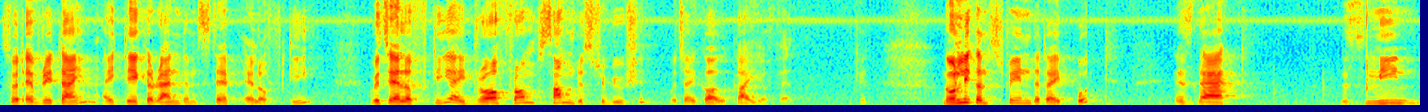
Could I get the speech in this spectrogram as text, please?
So, at every time I take a random step L of t, which L of t I draw from some distribution which I call chi of L. Okay. The only constraint that I put is that this mean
